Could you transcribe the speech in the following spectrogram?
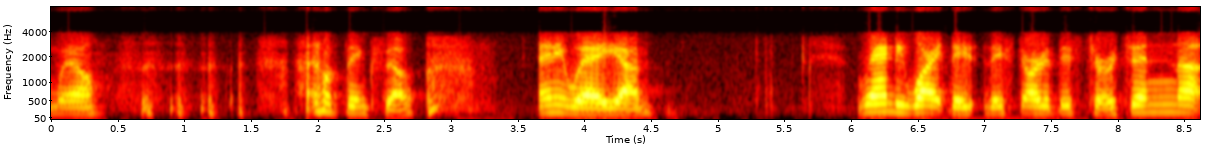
Well, I don't think so. Anyway, um Randy White, they they started this church, and uh,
